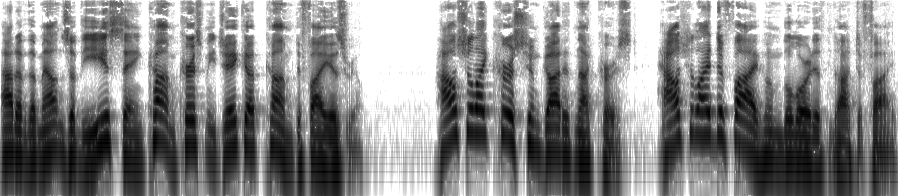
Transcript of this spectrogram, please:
out of the mountains of the east, saying, Come, curse me, Jacob, come, defy Israel. How shall I curse whom God hath not cursed? How shall I defy whom the Lord hath not defied?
